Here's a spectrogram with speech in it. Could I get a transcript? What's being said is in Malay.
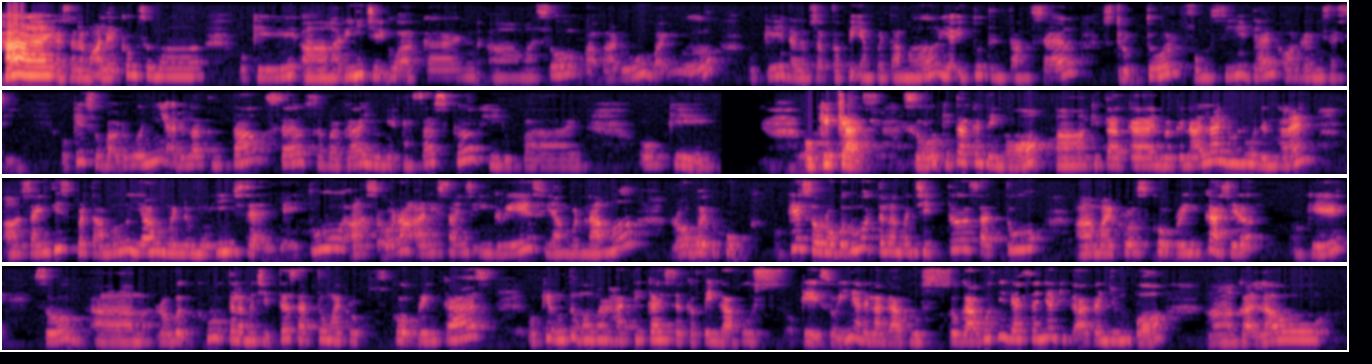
Hai, Assalamualaikum semua. Okey, uh, hari ni cikgu akan uh, masuk bab baru, bab dua. Okey, dalam subtopik yang pertama iaitu tentang sel, struktur, fungsi dan organisasi. Okey, so bab dua ni adalah tentang sel sebagai unit asas kehidupan. Okey. Okey, kelas. So, kita akan tengok, uh, kita akan berkenalan dulu dengan uh, saintis pertama yang menemui sel iaitu uh, seorang ahli sains Inggeris yang bernama Robert Hooke. Okey, so Robert Hooke telah mencipta satu uh, mikroskop ringkas ya. Okey. So, um, Robert Hooke telah mencipta satu mikroskop ringkas okey untuk memerhatikan sekeping gabus. Okey, so ini adalah gabus. So, gabus ni biasanya kita akan jumpa uh, kalau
